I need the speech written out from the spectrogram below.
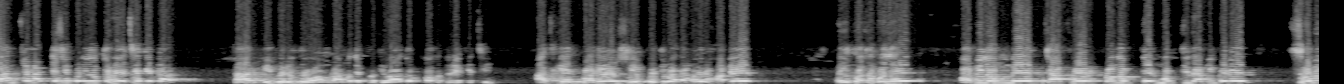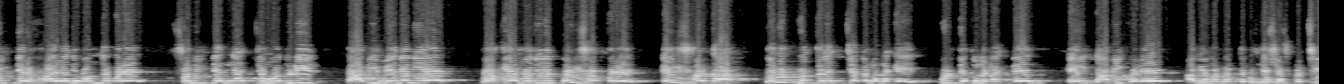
লাঞ্ছনার দেশে পরিণত হয়েছে যেটা, তার বিপরীতেও আমরা আমাদের প্রতিবাদ অব্যাহত রেখেছি। আজকের পরে সেই প্রতিবাদ আমাদের হবে। এই কথা বলে অবিলম্বে জাফর প্রণবদের মুক্তি দাবি করে শ্রমিকদের হয়রানি বন্ধ করে শ্রমিকদের ন্যায্য মজুরির দাবি মেনে নিয়ে বকেয়া মজুরি পরিশোধ করে এই সরকার গণভ্যুত্থানের চেতনাটাকে উল্টে তুলে রাখবেন। এই দাবি করে আমি আমার বক্তব্য শেষ করছি।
